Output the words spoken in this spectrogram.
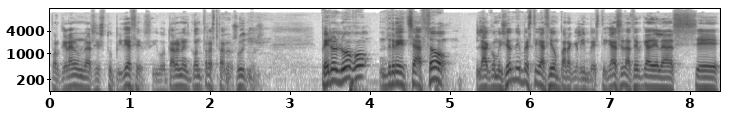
porque eran unas estupideces y votaron en contra hasta los suyos. Pero luego rechazó la comisión de investigación para que le investigasen acerca de las eh,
